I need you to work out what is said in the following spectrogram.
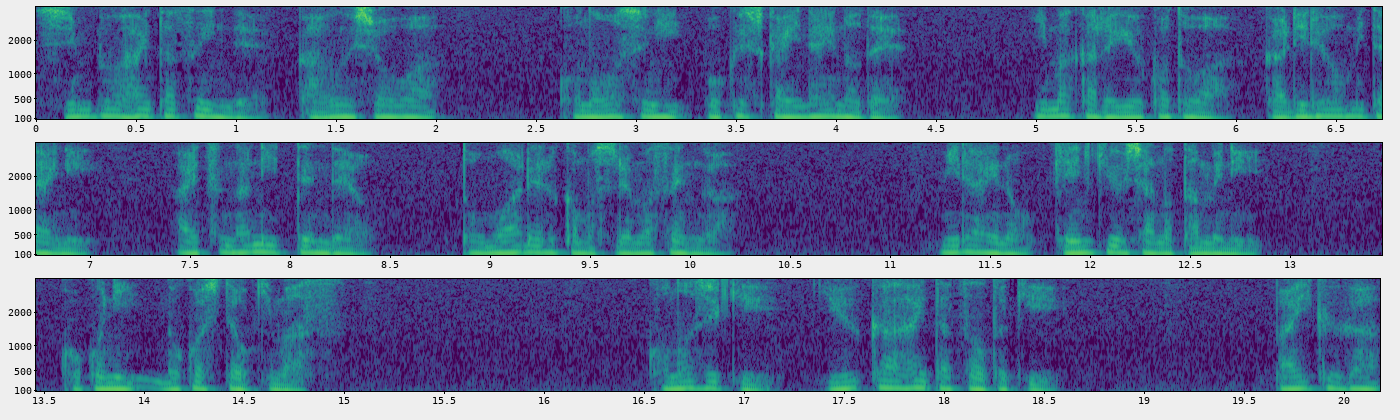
新聞配達員で花粉症はこの星に僕しかいないので今から言うことはガリレオみたいにあいつ何言ってんだよと思われるかもしれませんが未来の研究者のためにここに残しておきます。この時期夕刊配達の時バイクが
